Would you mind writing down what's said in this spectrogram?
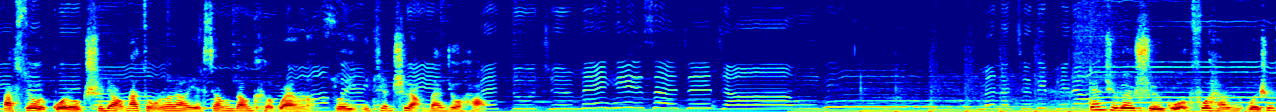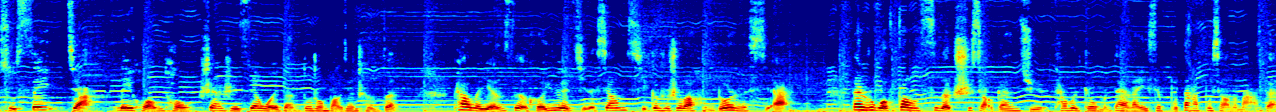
把所有果肉吃掉，那总热量也相当可观了。所以一天吃两半就好。柑橘类水果富含维生素 C、钾、类黄酮、膳食纤维等多种保健成分，漂亮的颜色和悦己的香气更是受到很多人的喜爱。但如果放肆的吃小柑橘，它会给我们带来一些不大不小的麻烦。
